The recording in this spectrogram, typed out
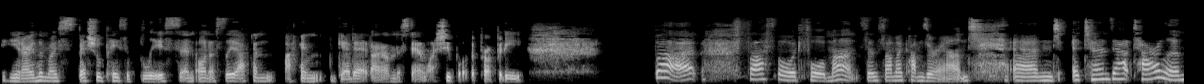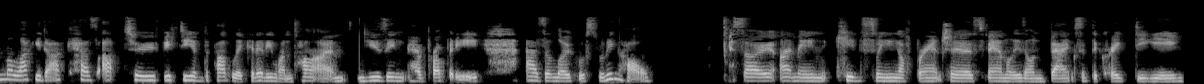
you know, the most special piece of bliss. And honestly, I can, I can get it. I understand why she bought the property. But fast forward four months and summer comes around, and it turns out Taralyn, the lucky duck, has up to 50 of the public at any one time using her property as a local swimming hole. So, I mean, kids swinging off branches, families on banks of the creek digging,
